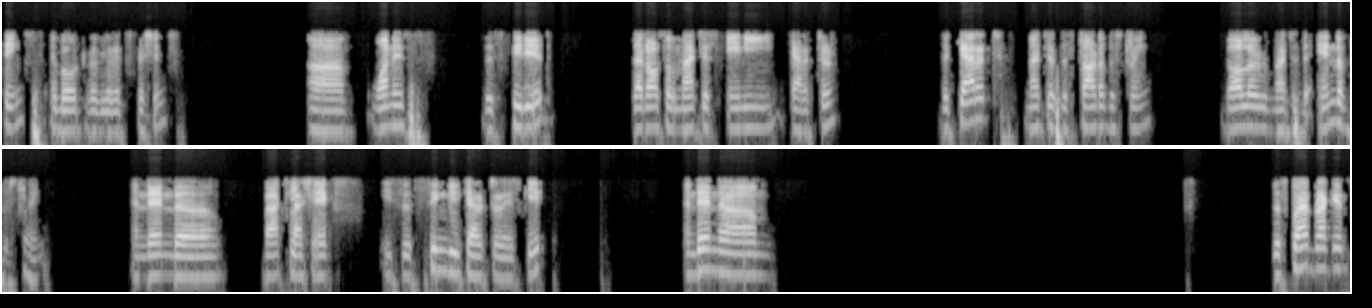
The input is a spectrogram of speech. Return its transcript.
things about regular expressions. Uh, one is this period that also matches any character. The caret matches the start of the string, dollar matches the end of the string, and then the backslash x is a single character escape and then um, the square brackets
